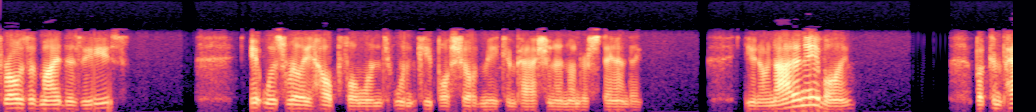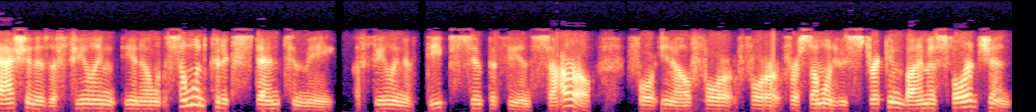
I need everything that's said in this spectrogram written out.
throes of my disease, it was really helpful when when people showed me compassion and understanding. You know, not enabling, but compassion is a feeling, you know, when someone could extend to me a feeling of deep sympathy and sorrow for, you know, for for for someone who's stricken by misfortune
